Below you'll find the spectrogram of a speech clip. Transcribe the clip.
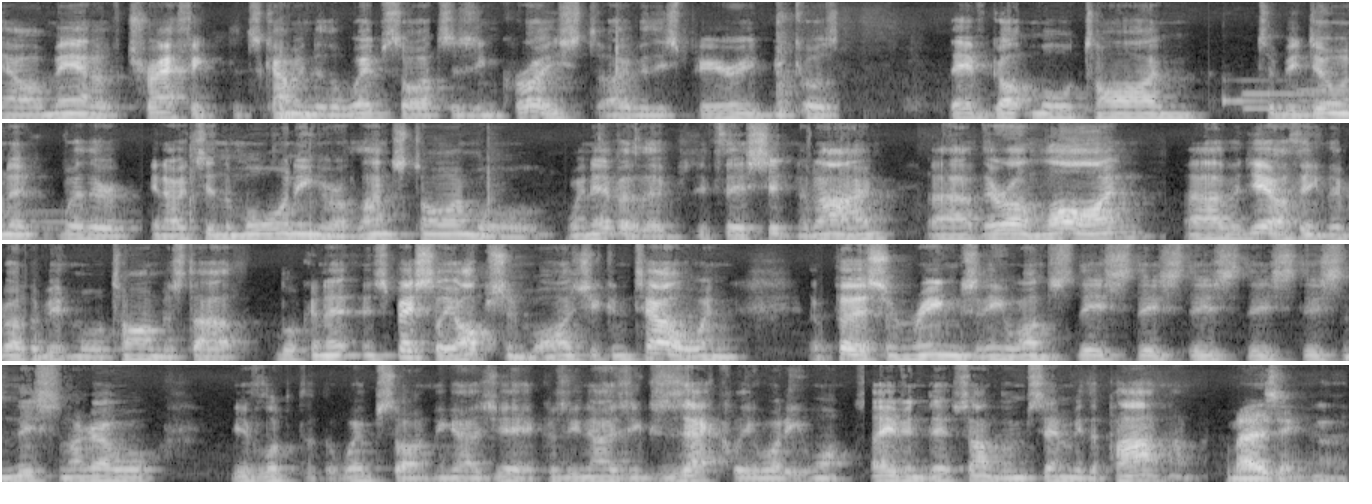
our amount of traffic that's coming to the websites has increased over this period because they've got more time to be doing it, whether you know it's in the morning or at lunchtime or whenever. They've, if they're sitting at home, uh, they're online. Uh, but yeah, I think they've got a bit more time to start looking at, especially option wise. You can tell when a person rings and he wants this, this, this, this, this, and this, and I go, well, you've looked at the website, and he goes, yeah, because he knows exactly what he wants. They even some of them send me the part number, Amazing.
